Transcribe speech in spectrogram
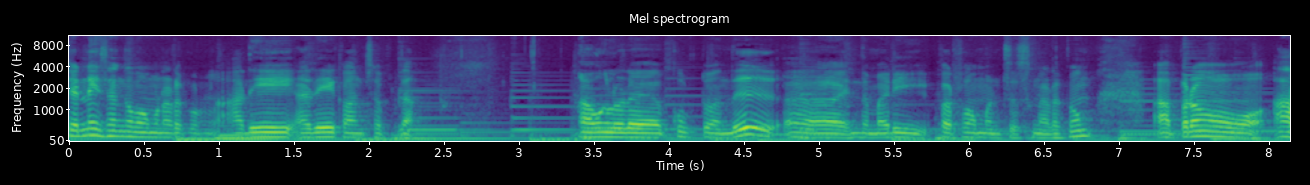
சென்னை சங்கமம் நடக்கும்ல அதே அதே கான்செப்ட் தான். அவங்களோட கூப்பிட்டு வந்து இந்த மாதிரி பர்ஃபாமன்ஸஸ் நடக்கும். அப்புறம் ஆ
